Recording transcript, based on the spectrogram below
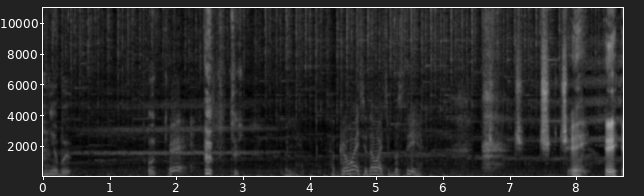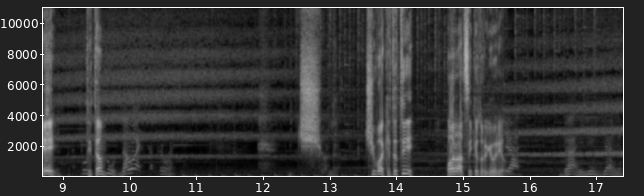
Не бы. Эй! Блин. Открывайте, давайте, быстрее. Ч- ч- ч- эй, эй, эй! Ты там? давайте, открывайте. Черт. Чувак, это ты? По рации, который говорил. Я... Да, я, я это.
